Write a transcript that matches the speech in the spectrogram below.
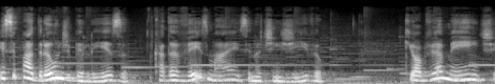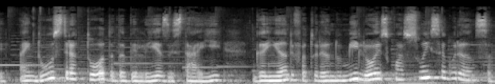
Esse padrão de beleza, cada vez mais inatingível, que obviamente a indústria toda da beleza está aí ganhando e faturando milhões com a sua insegurança.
